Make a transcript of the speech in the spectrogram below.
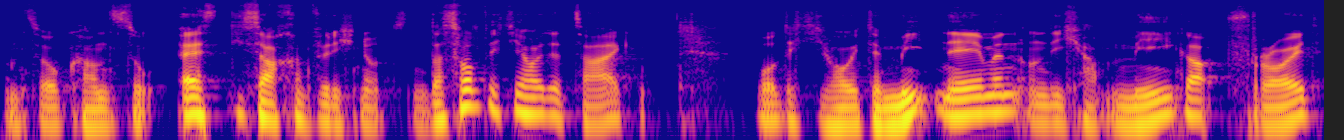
und so kannst du es, die Sachen für dich nutzen. Das wollte ich dir heute zeigen wollte ich die heute mitnehmen und ich habe mega Freude.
